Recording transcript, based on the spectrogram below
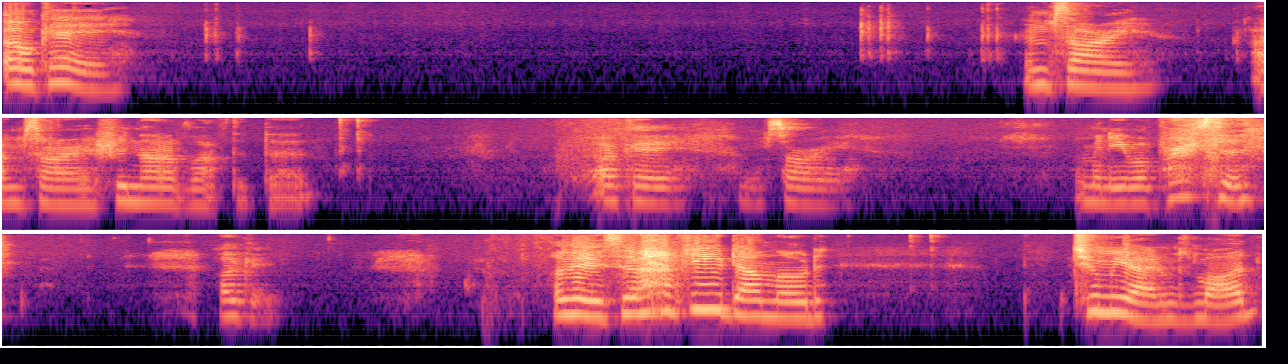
Okay. I'm sorry. I'm sorry. I should not have laughed at that. Okay, I'm sorry. I'm an evil person. okay. Okay, so after you download Too Many Items mod,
